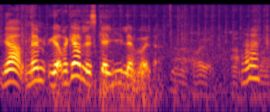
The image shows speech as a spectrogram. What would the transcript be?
regarde, même, regarde l'escalier là-bas. Là. Ah, ouais. Ah, Hein? ouais.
